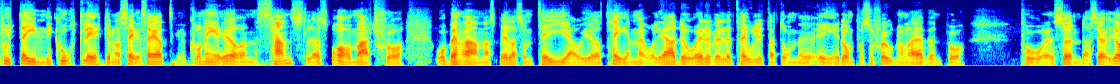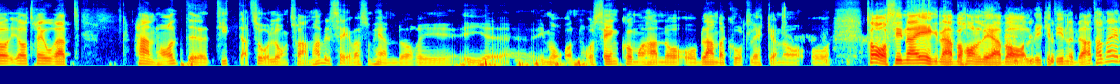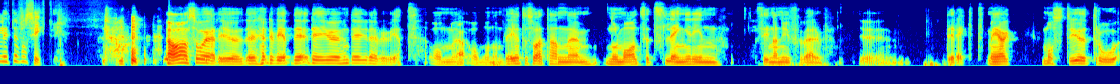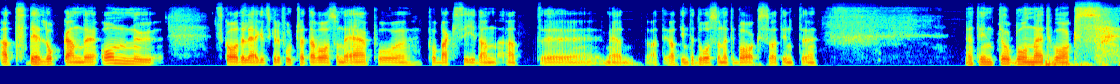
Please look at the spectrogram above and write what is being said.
putta in i kortleken och se. Säg att Corné gör en sanslös bra match och, och Benrahma spelar som tia och gör tre mål. Ja, då är det väl troligt att de är i de positionerna även på, på söndag. Så jag, jag, jag tror att han har inte tittat så långt fram. Han vill se vad som händer i, i, eh, imorgon och sen kommer han att blanda kortleken och, och ta sina egna vanliga val, vilket innebär att han är lite försiktig. Ja, så är det ju. Det, det, vet, det, det, är, ju, det är ju det vi vet om, ja. om honom. Det är inte så att han eh, normalt sett slänger in sina nyförvärv eh, direkt. Men jag måste ju tro att det är lockande om nu skadeläget skulle fortsätta vara som det är på, på backsidan att, eh, med, att, att inte Dawson är tillbaks och att inte att inte Ogbonna är tillbaks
